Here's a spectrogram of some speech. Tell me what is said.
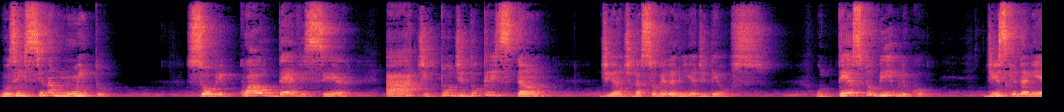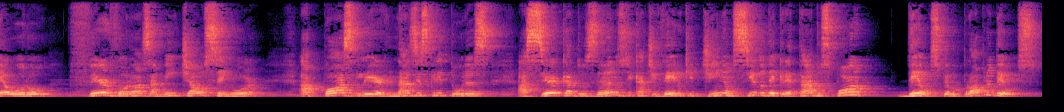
nos ensina muito sobre qual deve ser a atitude do cristão diante da soberania de Deus. O texto bíblico diz que Daniel orou fervorosamente ao Senhor após ler nas Escrituras acerca dos anos de cativeiro que tinham sido decretados por Deus, pelo próprio Deus.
